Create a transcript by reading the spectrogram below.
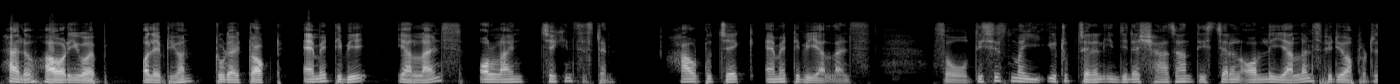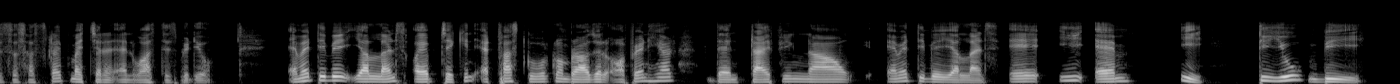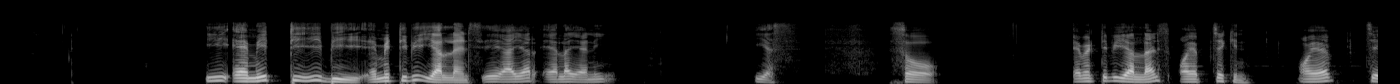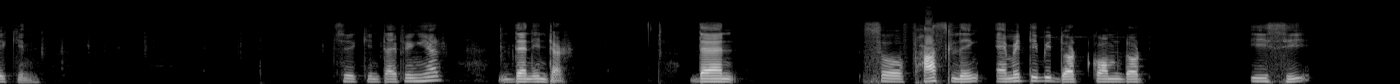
Hello, how are you all everyone? Today I talked Emetebe Airlines online check-in system. How to check Emetebe Airlines. So this is my YouTube channel Engineer Shahjahan. This channel only airlines video uploaded. So subscribe my channel and watch this video. Emetebe Airlines web check-in. At first Google Chrome browser open here. Then typing now Emetebe Airlines. A E M E T U B E M E T E B. M E T B Airlines. A I R L I N E. Yes. So M E T B Airlines. Web check-in. Web check-in. Check-in typing here. Then enter. Then so first link emetebe.com.ec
